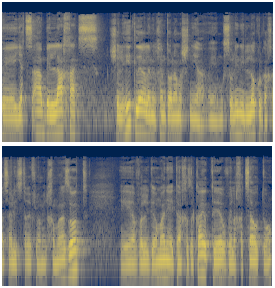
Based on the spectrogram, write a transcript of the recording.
ויצאה בלחץ של היטלר למלחמת העולם השנייה. אה, מוסוליני לא כל כך רצה להצטרף למלחמה הזאת, אה, אבל גרמניה הייתה חזקה יותר ולחצה אותו.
